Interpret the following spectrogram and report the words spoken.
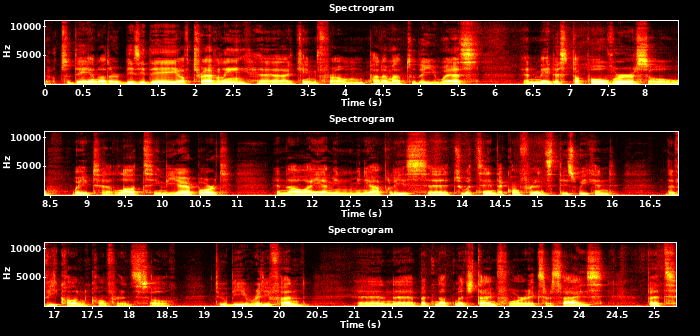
Well, today another busy day of traveling. Uh, I came from Panama to the U.S. and made a stopover, so wait a lot in the airport. And now I am in Minneapolis uh, to attend a conference this weekend, the VCon conference. So it will be really fun, and uh, but not much time for exercise. But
